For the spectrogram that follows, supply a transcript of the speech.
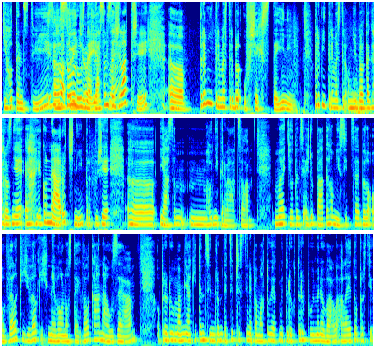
těhotenství uh, jsou různé. Já jsem zažila tři. Uh, První trimestr byl u všech stejný. První trimestr u mě byl tak hrozně uh, jako náročný, protože uh, já jsem um, hodně krvácela. Moje těhotenství až do pátého měsíce bylo o velkých, velkých nevolnostech, velká nauzea. Opravdu mám nějaký ten syndrom, teď si přesně nepamatuju, jak mi to doktor pojmenoval, ale je to prostě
